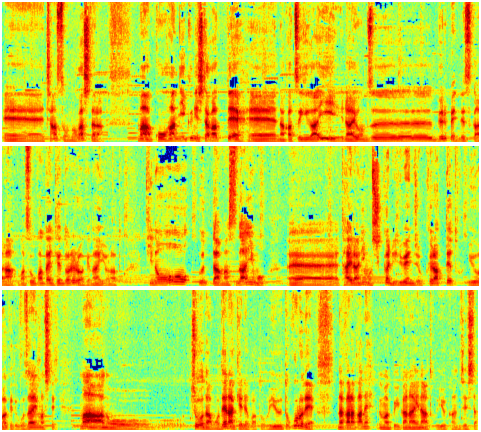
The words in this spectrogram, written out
えーチャンスを逃したら、まあ、後半に行くに従って、えー中継ぎがいいライオンズブルペンですから、まあ、そう簡単に点取れるわけないよなと。昨日打った増田にも、えー平にもしっかりリベンジを食らってというわけでございましてまああの長打も出なければというところでなかなかねうまくいかないなという感じでした。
